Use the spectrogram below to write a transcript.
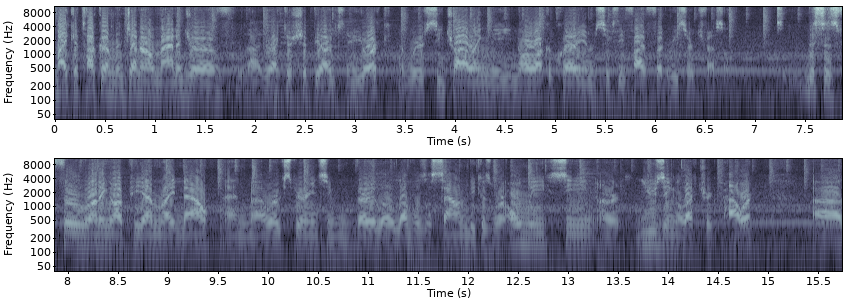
Micah Tucker, I'm the general manager of uh, Derecktor Shipyards New York, and we're sea trialing the Norwalk Aquarium 65-foot research vessel. This is full running RPM right now, and uh, we're experiencing very low levels of sound because we're only seeing or using electric power. Uh,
